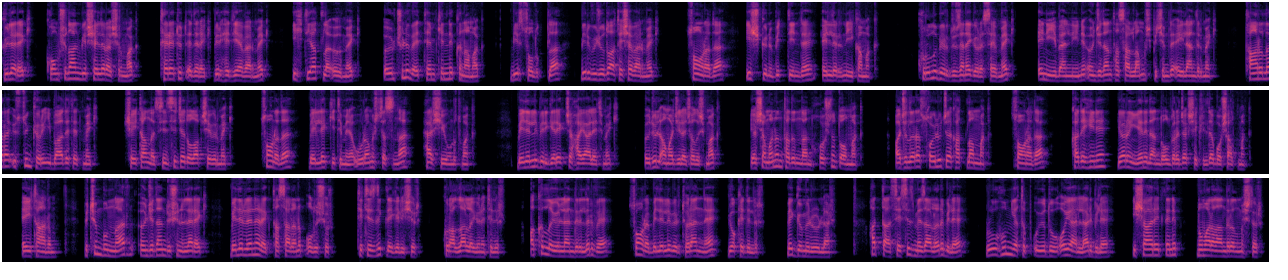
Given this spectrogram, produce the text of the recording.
Gülerek, komşudan bir şeyler aşırmak, tereddüt ederek bir hediye vermek, ihtiyatla övmek, ölçülü ve temkinli kınamak, bir solukla bir vücudu ateşe vermek, sonra da iş günü bittiğinde ellerini yıkamak. Kurulu bir düzene göre sevmek, en iyi benliğini önceden tasarlanmış biçimde eğlendirmek, tanrılara üstün körü ibadet etmek, şeytanla sinsice dolap çevirmek, sonra da bellek gitimine uğramışçasına her şeyi unutmak, belirli bir gerekçe hayal etmek, ödül amacıyla çalışmak, yaşamanın tadından hoşnut olmak, acılara soyluca katlanmak, sonra da kadehini yarın yeniden dolduracak şekilde boşaltmak. Ey Tanrım, bütün bunlar önceden düşünülerek, belirlenerek tasarlanıp oluşur, titizlikle gelişir, kurallarla yönetilir, akılla yönlendirilir ve sonra belirli bir törenle yok edilir ve gömülürler. Hatta sessiz mezarları bile, ruhun yatıp uyuduğu o yerler bile işaretlenip numaralandırılmıştır.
